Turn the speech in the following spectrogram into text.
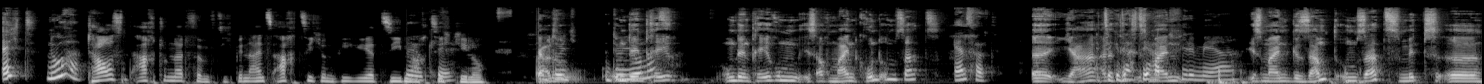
Echt? Nur? 1850. Ich bin 1,80 und wiege jetzt 87 okay. Kilo. Ja, also du, du, um, den Dreh, um den Dreh rum ist auch mein Grundumsatz. Ernsthaft? Äh, ja, allerdings gedacht, ist, mein, ist mein Gesamtumsatz mit, äh,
